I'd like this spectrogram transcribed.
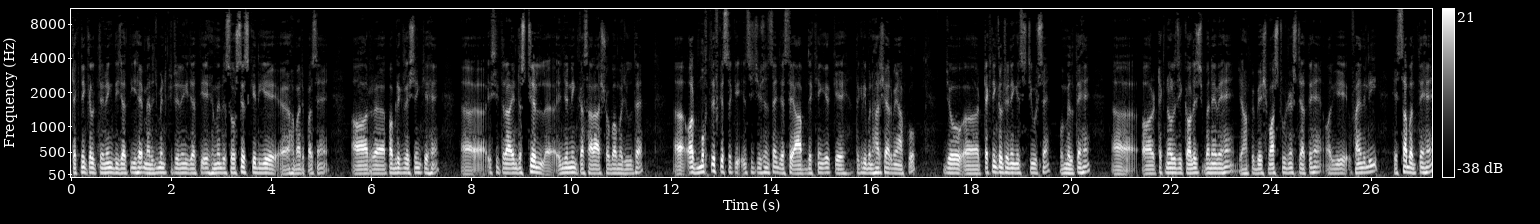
ٹیکنیکل ٹریننگ دی جاتی ہے، مینجمنٹ کی ٹریننگ دی جاتی ہے، ہیومن ریسورسز کے لیے ہمارے پاس ہیں اور پبلک ریلیشن کے ہیں۔ اسی طرح انڈسٹریل انجینئرنگ کا سارا شعبہ موجود ہے۔ اور مختلف قسم کی انسٹیٹیوشنس ہیں۔ جیسے آپ دیکھیں گے کہ تقریباً ہر شہر میں آپ کو جو ٹیکنیکل ٹریننگ انسٹیٹیوٹس ہیں، وہ ملتے ہیں۔ اور ٹیکنالوجی کالج بنے ہوئے ہیں جہاں پہ بے شمار اسٹوڈینٹس جاتے ہیں اور یہ فائنلی حصہ بنتے ہیں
